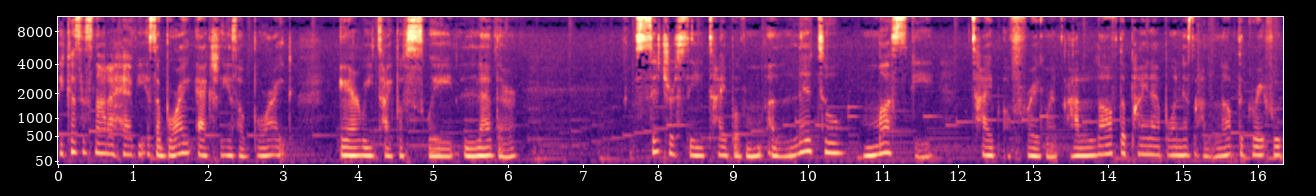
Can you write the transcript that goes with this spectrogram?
because it's not a heavy, it's a bright, actually, it's a bright, airy type of suede leather citrusy type of a little musky type of fragrance. I love the pineapple in this. I love the grapefruit.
